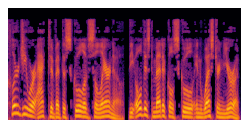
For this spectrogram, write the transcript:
Clergy were active at the School of Salerno, the oldest medical school in Western Europe.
